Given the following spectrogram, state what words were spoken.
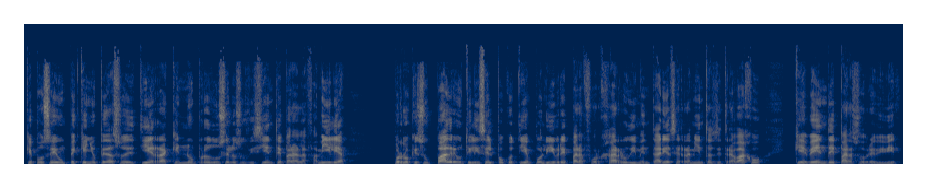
que posee un pequeño pedazo de tierra que no produce lo suficiente para la familia, por lo que su padre utiliza el poco tiempo libre para forjar rudimentarias herramientas de trabajo que vende para sobrevivir.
